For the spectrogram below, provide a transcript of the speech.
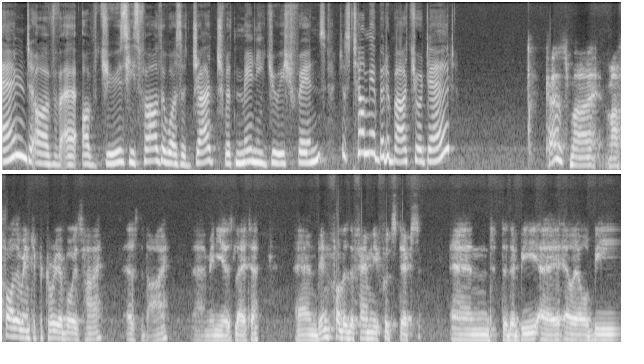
and of, uh, of Jews. His father was a judge with many Jewish friends. Just tell me a bit about your dad. Because my, my father went to Pretoria Boys High, as did I, uh, many years later, and then followed the family footsteps and did a BA LLB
